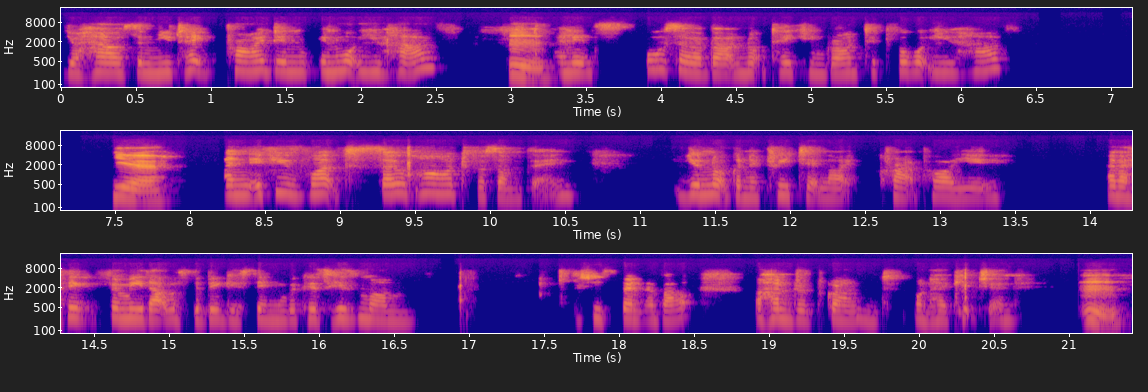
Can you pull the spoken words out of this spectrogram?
your house and you take pride in in what you have mm. and it's also about not taking granted for what you have yeah and if you've worked so hard for something you're not going to treat it like crap, are you? And I think for me that was the biggest thing because his mum, she spent about a hundred grand on her kitchen, Mm.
